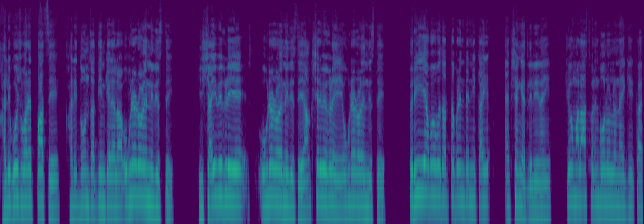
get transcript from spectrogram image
खाली गोषवाऱ्यात पाच आहे खाली दोनचा तीन केलेला उघड्या डोळ्यांनी दिसते ही शाई वेगळी आहे उघड्या डोळ्यांनी दिसते अक्षर वेगळे आहे उघड्या डोळ्यांनी दिसते तरी याबाबत आतापर्यंत त्यांनी काही ऍक्शन घेतलेली नाही किंवा मला आजपर्यंत बोलवलं नाही की काय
